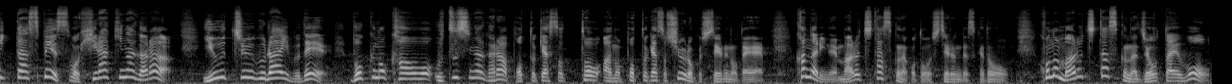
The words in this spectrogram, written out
イッタースペースを開きながら YouTube ライブで僕の顔を映しながらポッドキャストとあのポッドキャスト収録しているのでかなりねマルチタスクなことをしてるんですけどこのマルチタスクな状態を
